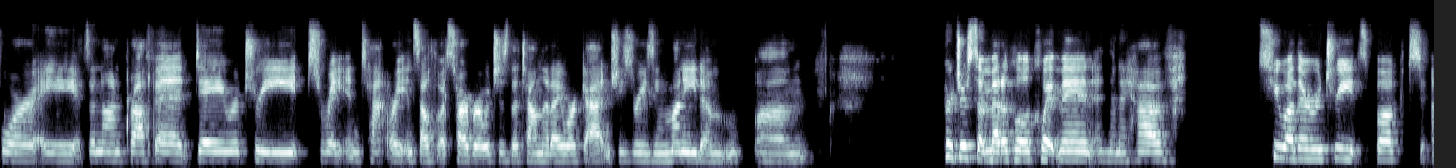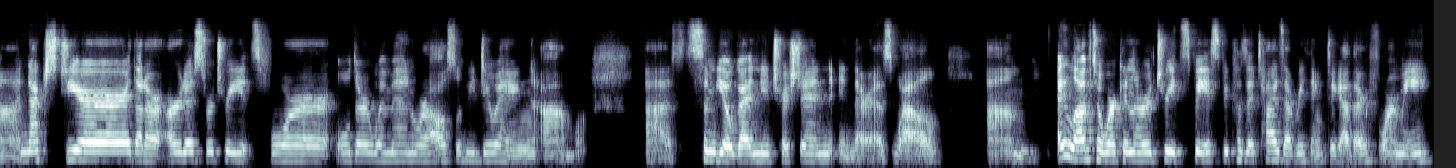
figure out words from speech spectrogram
for a it's a nonprofit day retreat right in town, right in Southwest Harbor, which is the town that I work at, and she's raising money to um, purchase some medical equipment. And then I have two other retreats booked uh, next year that are artist retreats for older women. We'll also be doing um, uh, some yoga and nutrition in there as well. Um, I love to work in the retreat space because it ties everything together for me.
